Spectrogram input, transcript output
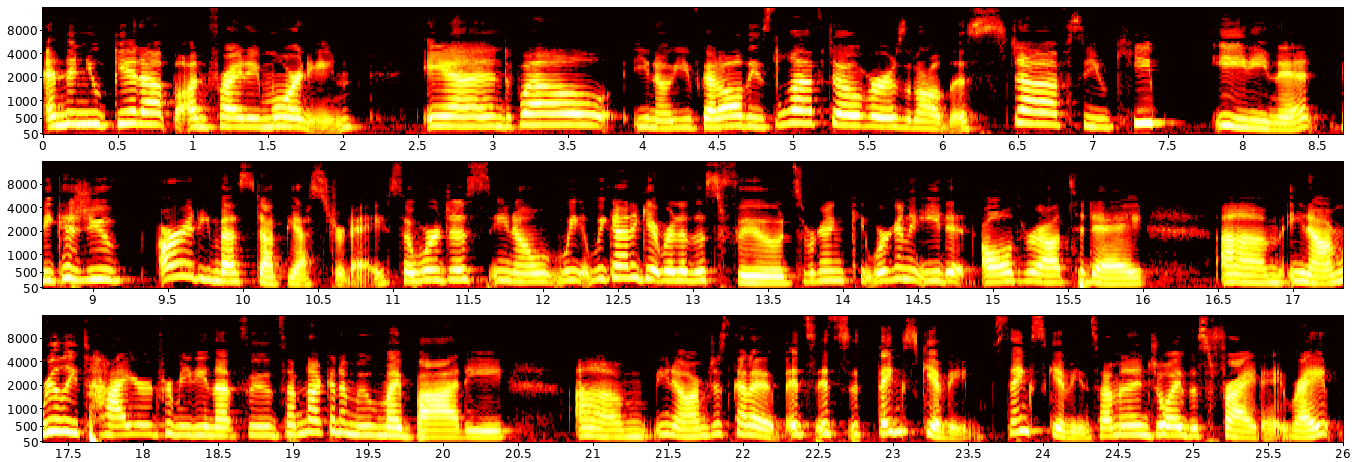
and then you get up on Friday morning and well, you know, you've got all these leftovers and all this stuff. So you keep eating it because you've already messed up yesterday. So we're just, you know, we, we got to get rid of this food. So we're going to, we're going to eat it all throughout today. Um, you know, I'm really tired from eating that food. So I'm not going to move my body. Um, you know, I'm just going to, it's, it's Thanksgiving. It's Thanksgiving. So I'm going to enjoy this Friday, right?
